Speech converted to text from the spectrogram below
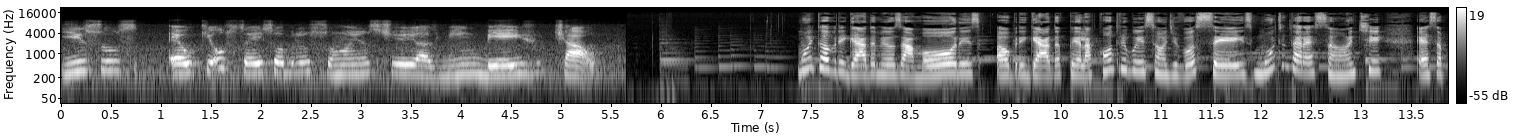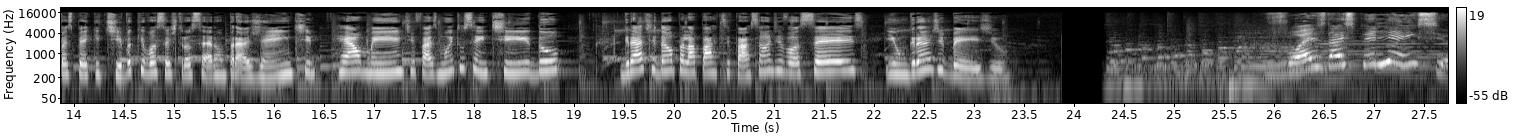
Isso é o que eu sei sobre os sonhos. Tia Yasmin, beijo, tchau. Muito obrigada, meus amores. Obrigada pela contribuição de vocês. Muito interessante essa perspectiva que vocês trouxeram para a gente. Realmente faz muito sentido. Gratidão pela participação de vocês e um grande beijo. Voz da experiência.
